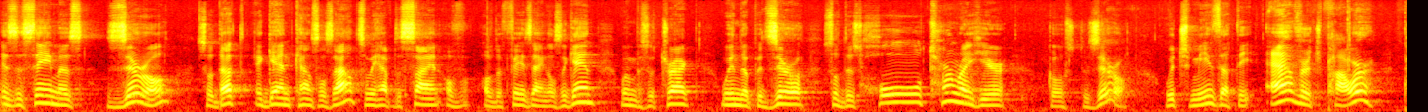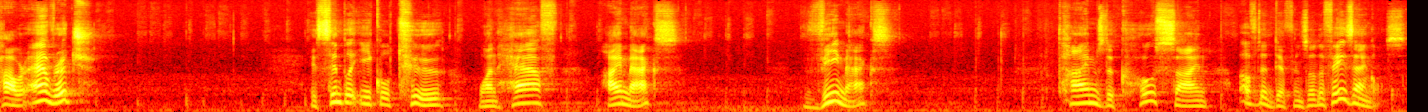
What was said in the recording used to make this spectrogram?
is the same as 0. So that again cancels out. So we have the sine of, of the phase angles again. When we subtract, we end up with zero. So this whole term right here goes to zero, which means that the average power, power average, is simply equal to 1 half I max V max times the cosine of the difference of the phase angles.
